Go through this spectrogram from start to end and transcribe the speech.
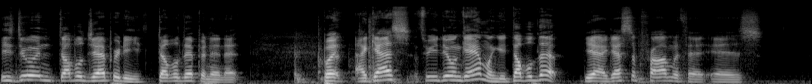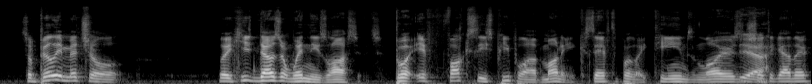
He's doing double jeopardy, double dipping in it. But I guess That's what you do in gambling. You double dip. yeah, I guess the problem with it is, so Billy Mitchell, like he doesn't win these lawsuits, but it fucks these people out of money because they have to put like teams and lawyers and Yeah. shit together,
